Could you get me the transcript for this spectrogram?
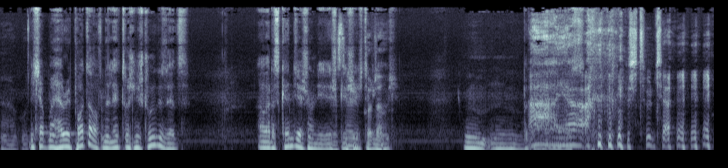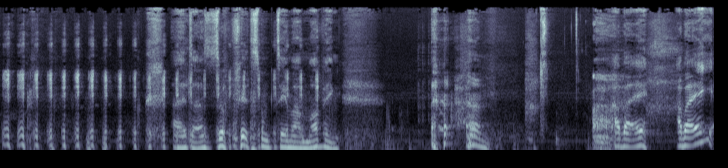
Ja, gut. Ich habe mal Harry Potter auf einen elektrischen Stuhl gesetzt. Aber das kennt ihr schon, die ist Geschichte, glaube ich. Ein- ein Ah, ja. Stimmt ja. Alter, so viel zum Thema Mobbing. Aber ey, aber ey,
